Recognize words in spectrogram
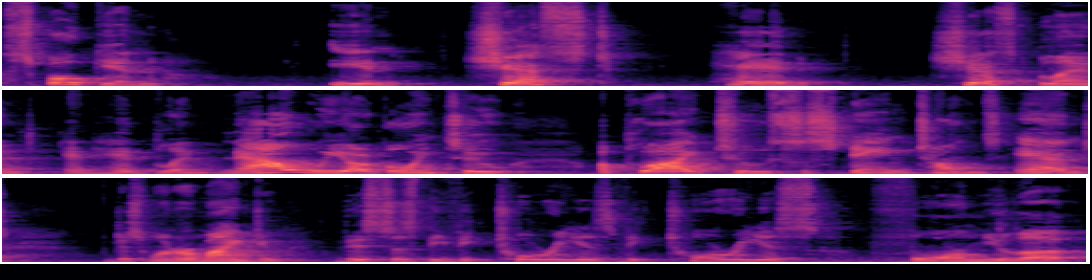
spoken in chest, head, chest blend, and head blend. Now we are going to apply to sustained tones. And I just want to remind you, this is the Victoria's Victorious formula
